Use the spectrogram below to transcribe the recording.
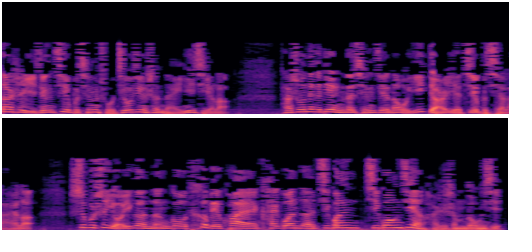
但是已经记不清楚究竟是哪一集了。他说，那个电影的情节呢，我一点儿也记不起来了。是不是有一个能够特别快开关的机关激光剑，还是什么东西？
